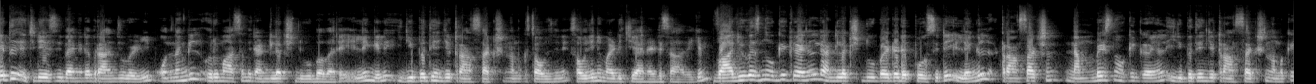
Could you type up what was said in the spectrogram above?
ഏത് എച്ച് ഡി എഫ് സി ബാങ്കിന്റെ ബ്രാഞ്ച് വഴിയും ഒന്നെങ്കിൽ ഒരു മാസം രണ്ട് ലക്ഷം രൂപ വരെ ഇല്ലെങ്കിൽ ഇരുപത്തിയഞ്ച് ട്രാൻസാക്ഷൻ നമുക്ക് സൗജന്യ സൗജന്യമായിട്ട് ചെയ്യാനായിട്ട് സാധിക്കും. വാല്യൂവേഴ്സ് നോക്കിക്കഴിഞ്ഞാൽ രണ്ട് ലക്ഷം രൂപയുടെ ഡെപ്പോസിറ്റ് ഇല്ലെങ്കിൽ ട്രാൻസാക്ഷൻ നമ്പേഴ്സ് നോക്കിക്കഴിഞ്ഞാൽ ഇരുപത്തിയഞ്ച് ട്രാൻസാക്ഷൻ നമുക്ക്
